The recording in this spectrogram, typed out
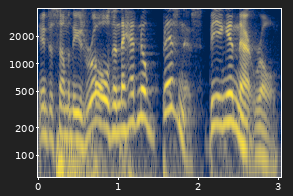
into some of these roles and they had no business being in that role.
